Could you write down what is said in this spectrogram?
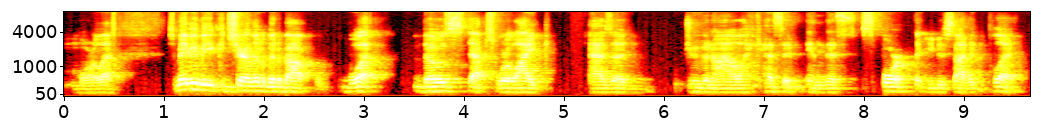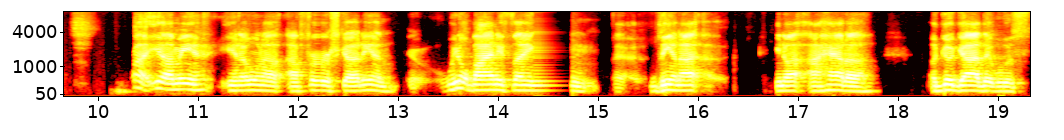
more or less. So maybe you could share a little bit about what those steps were like as a juvenile, I guess, in, in this sport that you decided to play. Right. Yeah. I mean, you know, when I, I first got in, we don't buy anything. Uh, then I, you know, I, I, had a, a good guy that was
